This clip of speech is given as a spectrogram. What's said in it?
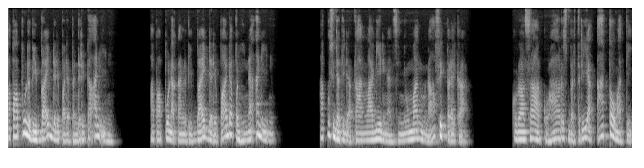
Apa pun lebih baik daripada penderitaan ini apa pun akan lebih baik daripada penghinaan ini. Aku sudah tidak tahan lagi dengan senyuman munafik mereka. Kurasa aku harus berteriak atau mati.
